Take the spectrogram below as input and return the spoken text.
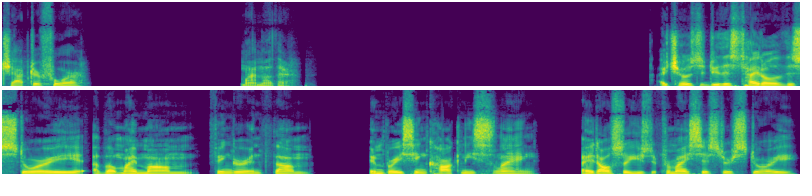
Chapter 4 My Mother. I chose to do this title of this story about my mom, finger and thumb, embracing Cockney slang. I had also used it for my sister's story,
